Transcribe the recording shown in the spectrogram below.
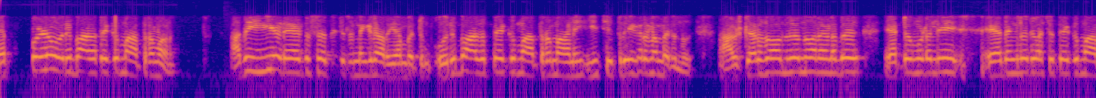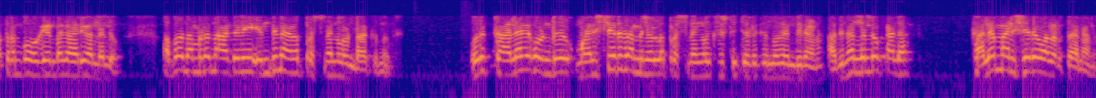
എപ്പോഴും ഒരു ഭാഗത്തേക്ക് മാത്രമാണ്. അത് ഈ ഇടയായിട്ട് ശ്രദ്ധിച്ചിട്ടുണ്ടെങ്കിൽ അറിയാൻ പറ്റും. ഒരു ഭാഗത്തേക്ക് മാത്രമാണ് ഈ ചിത്രീകരണം വരുന്നത്. ആവിഷ്കാര സ്വാതന്ത്ര്യം എന്ന് പറയുന്നത് ഏറ്റവും കൂടുതൽ ഏതെങ്കിലും ഒരു വശത്തേക്ക് മാത്രം പോകേണ്ട കാര്യമല്ലല്ലോ. അപ്പൊ നമ്മുടെ നാട്ടിൽ എന്തിനാണ് പ്രശ്നങ്ങൾ ഉണ്ടാക്കുന്നത്? ഒരു കല കൊണ്ട് മനുഷ്യർ തമ്മിലുള്ള പ്രശ്നങ്ങൾ സൃഷ്ടിച്ചെടുക്കുന്നത് എന്തിനാണ്? അതിനല്ലല്ലോ കല. കല മനുഷ്യരെ വളർത്താനാണ്.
